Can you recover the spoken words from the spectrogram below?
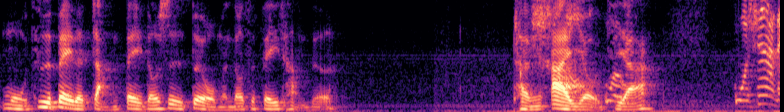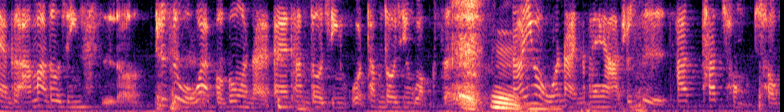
母字辈的长辈都是对我们都是非常的疼爱有加。我现在两个阿妈都已经死了，就是我外婆跟我奶奶他们都已经我他们都已经往生了。嗯，然后因为我奶奶呀，就是她她从从。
